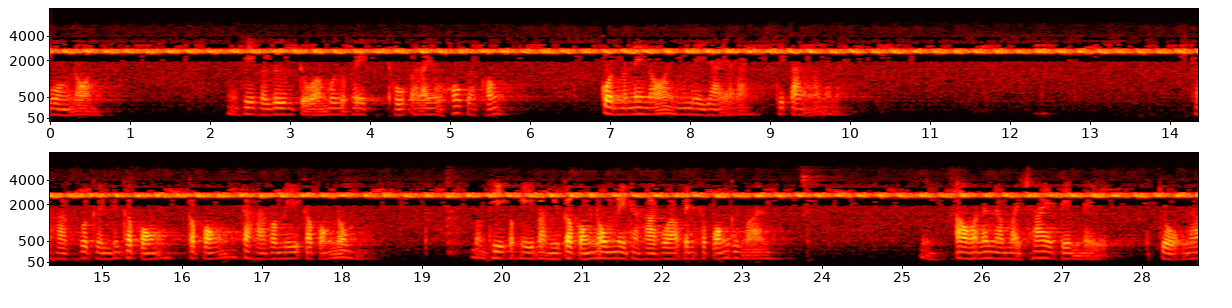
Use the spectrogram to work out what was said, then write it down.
ง่วงนอน บางทีก็ลืมตัวมือไปถูกอะไรหกแบบของก้นมันน้อยมันไม่ใหญ่อะไร ที่ตั้งมันนั่นแหละ ถ้าหากว่าเกินถึงกระป๋องกระป๋องถ้าหากว่ามีกระป๋องนมบางทีก็มีบางอยู่กระป๋องนมนี่ถ้าหากว่าเป็นกระป๋องขึ้นมาเอาอันนั้นนำมาใช้เป็นในโจกน้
